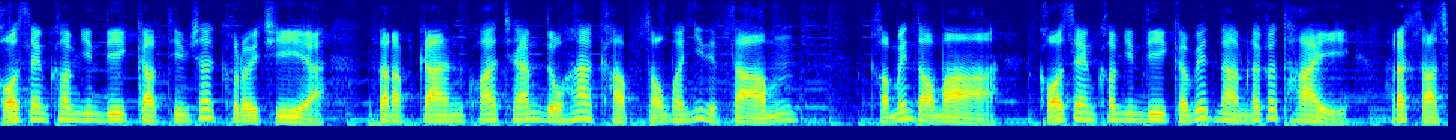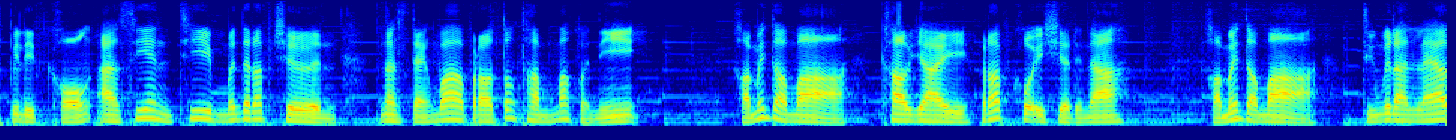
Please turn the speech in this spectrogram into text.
ขอแสดงความยินดีกับทีมชาติโครเอเชียสำหรับการคว้าแชมป์โดฮาคัพ 2023 คอมเมนต์ต่อมา ขอแสดงความยินดีกับเวียดนามและก็ไทย รักษาสปิริตของอาเซียนที่ไม่ได้รับเชิญ นั่นแสดงว่าเราต้องทำมากกว่านี้คอมเมนต์ต่อมา ข่าวใหญ่รับโครเอเชียเลยนะคอมเมนต์ต่อมาถึงเวลาแล้ว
